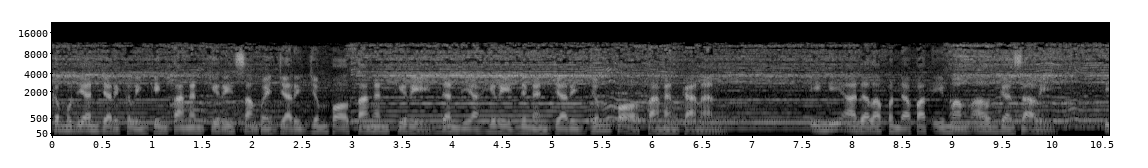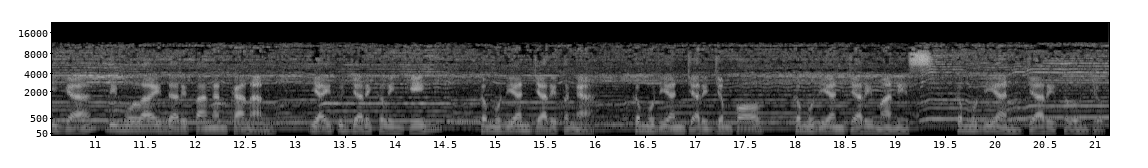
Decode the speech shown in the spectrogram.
kemudian jari kelingking tangan kiri sampai jari jempol tangan kiri dan diakhiri dengan jari jempol tangan kanan. Ini adalah pendapat Imam Al-Ghazali. 3. Dimulai dari tangan kanan, yaitu jari kelingking, kemudian jari tengah, kemudian jari jempol, kemudian jari manis, kemudian jari telunjuk.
